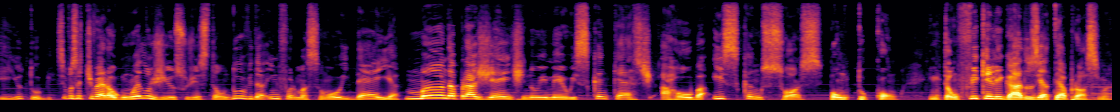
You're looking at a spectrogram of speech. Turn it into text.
e YouTube. Se você tiver algum elogio, sugestão, dúvida, informação ou ideia, manda pra gente no e-mail scancast@scansource.com. Então fiquem ligados e até a próxima.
